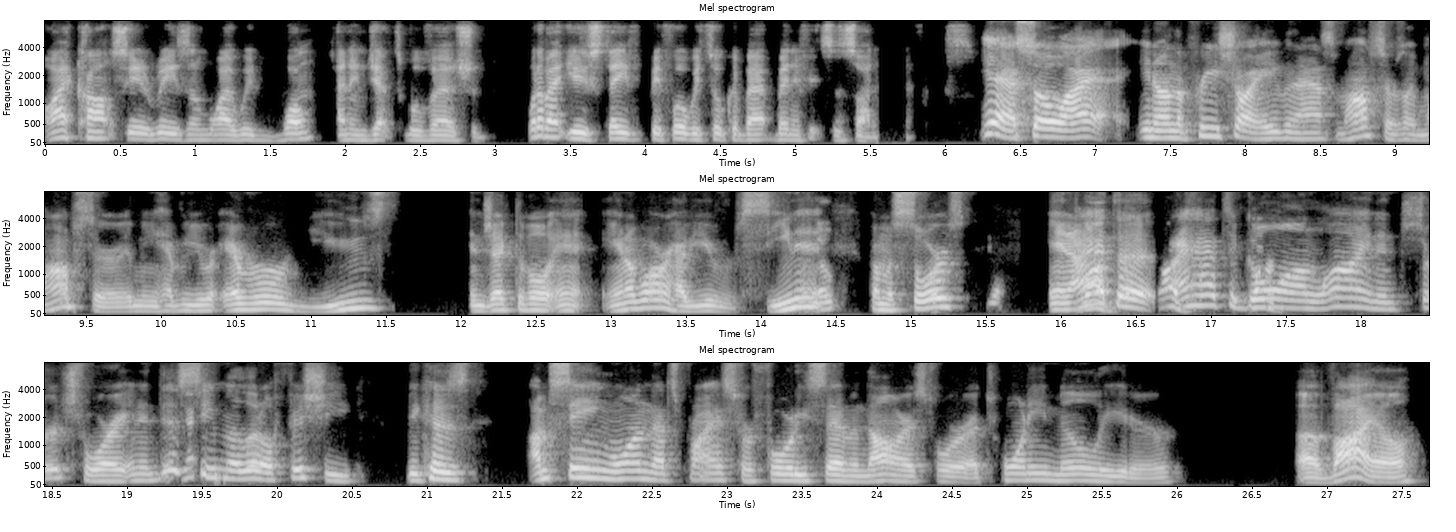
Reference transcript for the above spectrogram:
I can't see a reason why we'd want an injectable version. What about you, Steve, before we talk about benefits and side effects? Yeah, so I, you know, on the pre-show, I even asked Mobster, I was like, Mobster, I mean, have you ever used injectable an- Anavar? Have you ever seen it nope. from a source? Yeah. And I had to, I had to go online and search for it, and it did yeah. seem a little fishy because I'm seeing one that's priced for forty-seven dollars for a twenty milliliter uh, vial,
